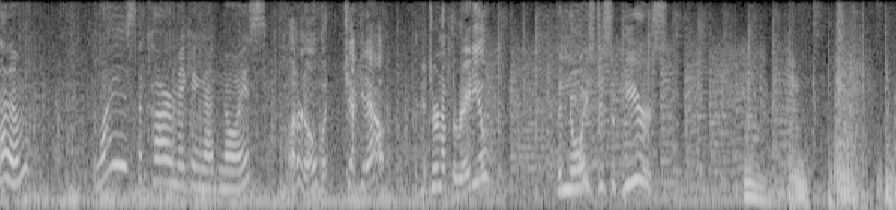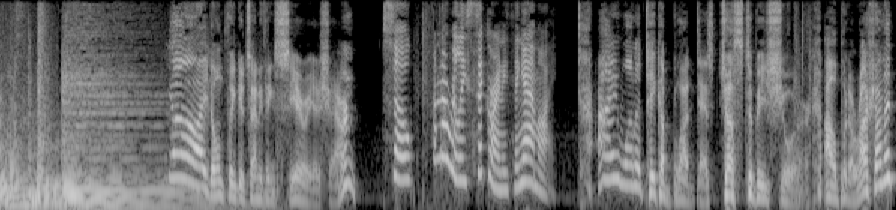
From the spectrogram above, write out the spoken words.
Adam, why is the car making that noise? I don't know, but check it out. If you turn up the radio, the noise disappears. Yeah, I don't think it's anything serious, Sharon. So, I'm not really sick or anything, am I? I want to take a blood test just to be sure. I'll put a rush on it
